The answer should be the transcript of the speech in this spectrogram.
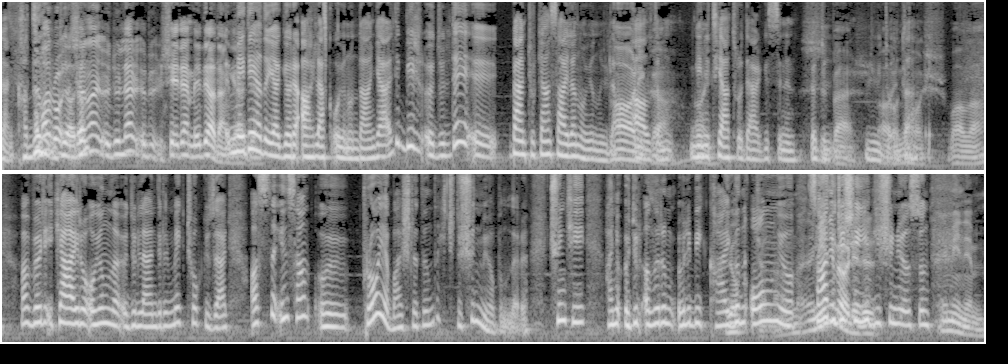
yani kadın Ama diyorum. sana ödüller şeyden medyadan geldi. Medyaya göre ahlak oyunundan geldi. Bir ödül de e, ben Türkan Saylan oyunuyla Harika. aldım. Yeni Ay. Tiyatro Dergisi'nin ödülüydü Ay, o da. hoş valla. Böyle iki ayrı oyunla ödüllendirilmek çok güzel. Aslında insan e, proya başladığında hiç düşünmüyor bunları. Çünkü hani ödül alırım öyle bir kaygın Yok olmuyor. Eminim Sadece öyledir. şeyi düşünüyorsun. Eminim.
